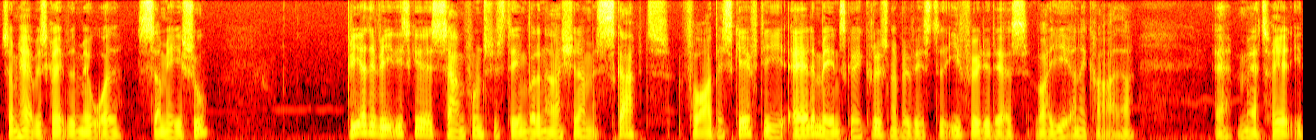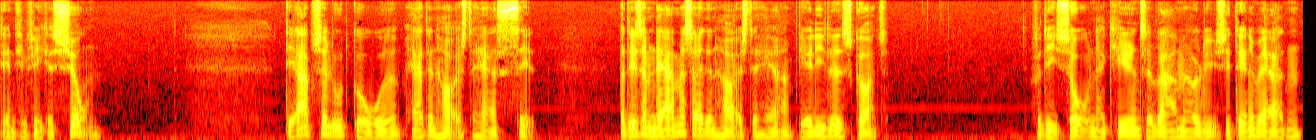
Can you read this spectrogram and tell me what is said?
som her beskrevet med ordet samesu, bliver det vediske samfundssystem Vardanashram skabt for at beskæftige alle mennesker i Krishna-bevidsthed ifølge deres varierende grader af materiel identifikation. Det absolut gode er den højeste herre selv, og det som nærmer sig den højeste herre bliver ligeledes godt. Fordi solen er kilden til varme og lys i denne verden,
